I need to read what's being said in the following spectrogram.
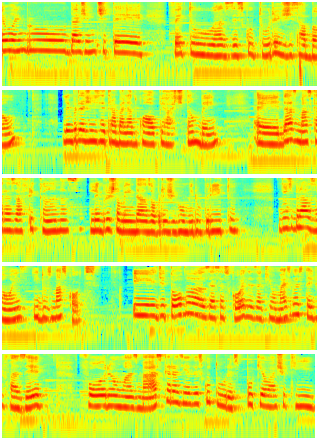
eu lembro da gente ter feito as esculturas de sabão, lembro da gente ter trabalhado com a Alp Art também, é, das máscaras africanas, lembro também das obras de Romero Brito, dos brasões e dos mascotes. E de todas essas coisas, a que eu mais gostei de fazer foram as máscaras e as esculturas, porque eu acho que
